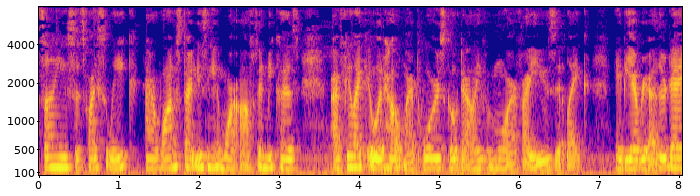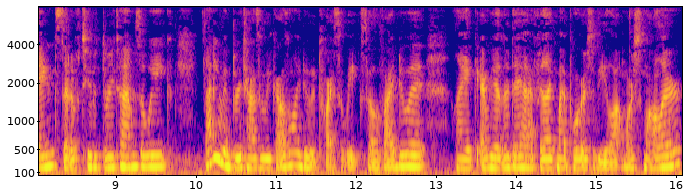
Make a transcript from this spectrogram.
So I use it twice a week. I want to start using it more often because I feel like it would help my pores go down even more if I use it like maybe every other day instead of two to three times a week. Not even three times a week. I was only doing it twice a week. So if I do it like every other day, I feel like my pores would be a lot more smaller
